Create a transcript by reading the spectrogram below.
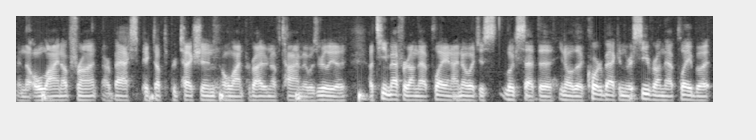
and the O line up front, our backs picked up the protection. O line provided enough time. It was really a, a, team effort on that play. And I know it just looks at the you know the quarterback and the receiver on that play, but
